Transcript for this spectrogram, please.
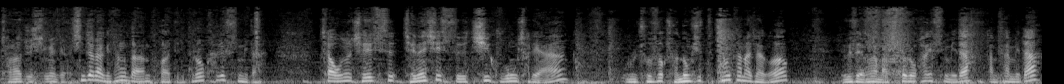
전화 주시면 제가 친절하게 상담 도와드리도록 하겠습니다. 자, 오늘 제네시스, 제네시스 G90 차량 오늘 조석 전동 시트 평탄화 작업 여기서 영상 마치도록 하겠습니다. 감사합니다.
